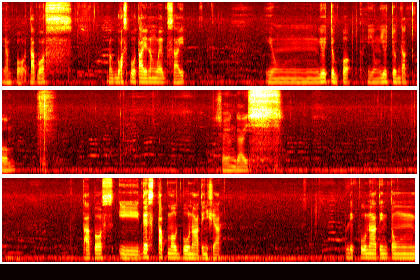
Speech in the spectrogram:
Yan po. Tapos, magbukas po tayo ng website yung YouTube po, yung youtube.com. So yun guys. Tapos i-desktop mode po natin siya. Click po natin tong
